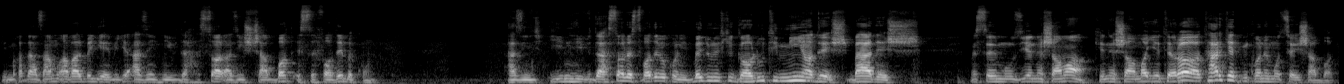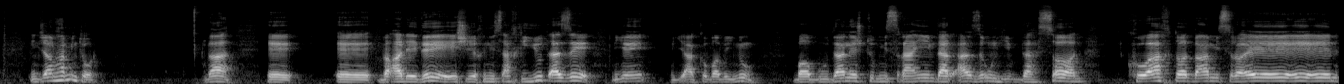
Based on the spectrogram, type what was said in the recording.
که می‌خواد از همون اول بگه میگه از این 17 سال از این شبات استفاده بکن. از این 17 سال استفاده بکنید. بدونید که گالوتی میادش بعدش. مثل موزی نشاما که نشاما یه ترا ترکت می‌کنه مصه شبات. اینجا هم همینطور. و و علیده شیخ نیست اخیوت از میگه یعقوب وینو با بودنش تو مصرعیم در عرض اون 17 سال کوخ داد به هم اسرائیل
